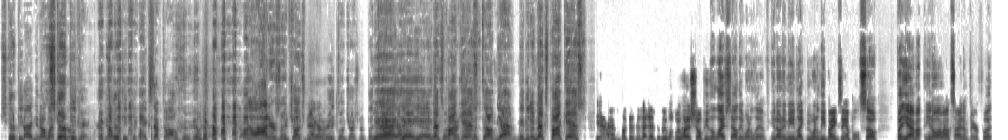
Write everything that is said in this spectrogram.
Scare people. you know what? Scare people. Okay. You know, Scare people. We accept all. We don't judge, you know? Ah, there's no judgment here. There's no judgment. But yeah, uh, yeah, yeah. yeah. The next no podcast. Judgment. But um, yeah, maybe the next podcast. Yeah, look, this is, this, we, we want to show people the lifestyle they want to live. You know what I mean? Like we want to lead by example. So, but yeah, I'm you know I'm outside, I'm barefoot,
